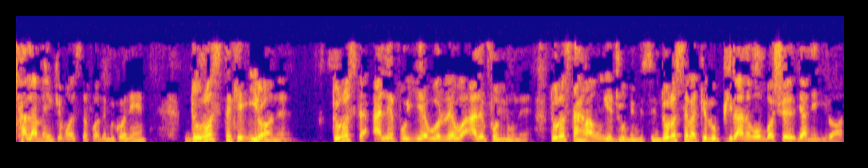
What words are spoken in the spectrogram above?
کلمه ای که ما استفاده می‌کنیم درسته که ایرانه. درسته الف و یه و ر و الف و نونه. درسته هممون یه جور میبیسیم درسته باید که رو پیرنمون باشه یعنی ایران.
